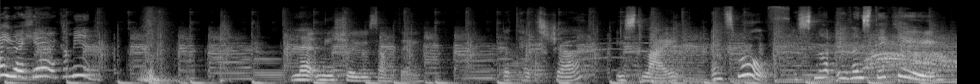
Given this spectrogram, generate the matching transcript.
Hi, you're here. Come in. Let me show you something. The texture is light and smooth. It's not even sticky.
